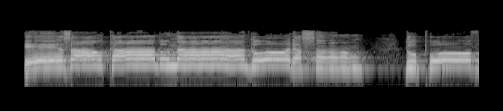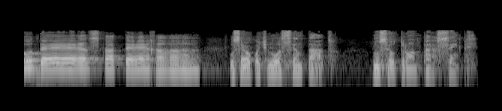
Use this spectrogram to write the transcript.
Exaltado na adoração do povo desta terra. O Senhor continua sentado no seu trono para sempre.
